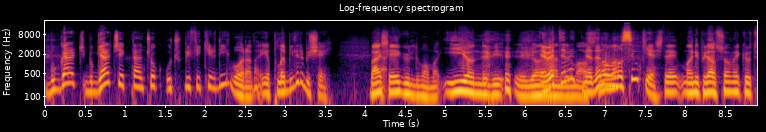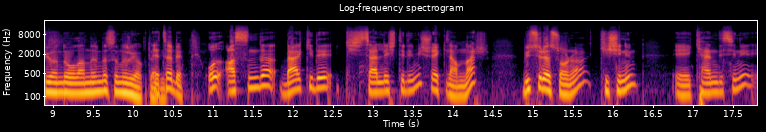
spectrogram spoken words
bu, ger- bu gerçekten çok uç bir fikir değil bu arada. Yapılabilir bir şey. Ben şeye güldüm ama iyi yönde bir yönlendirme Evet evet neden olmasın ki? işte manipülasyon ve kötü yönde olanların da sınırı yok tabii. E tabi. O aslında belki de kişiselleştirilmiş reklamlar bir süre sonra kişinin e, kendisini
